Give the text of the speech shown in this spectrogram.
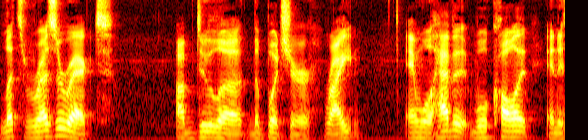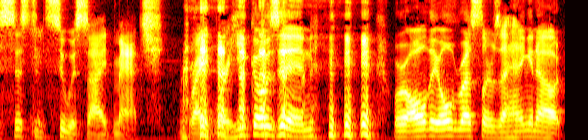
let's resurrect Abdullah the Butcher, right? And we'll have it. We'll call it an assisted suicide match, right? Where he goes in, where all the old wrestlers are hanging out,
